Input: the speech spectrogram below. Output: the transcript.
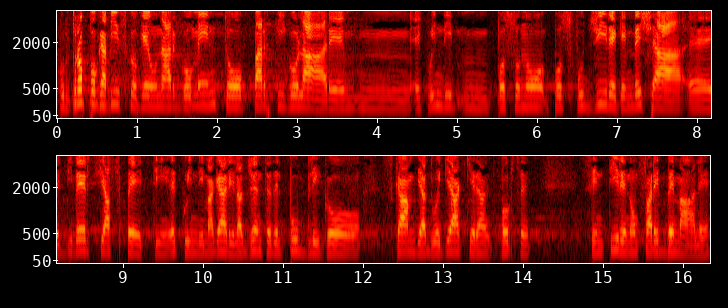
Purtroppo capisco che è un argomento particolare mh, mm, e quindi mh, mm, possono, può sfuggire che invece ha eh, diversi aspetti e quindi magari la gente del pubblico scambia due chiacchiere, forse sentire non farebbe male.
